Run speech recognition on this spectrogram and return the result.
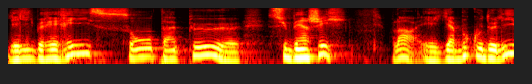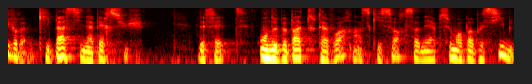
librairies sont un peu submergées voilà, et il y a beaucoup de livres qui passent inaperçus. De fait, on ne peut pas tout avoir, hein, ce qui sort, ça n'est absolument pas possible.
